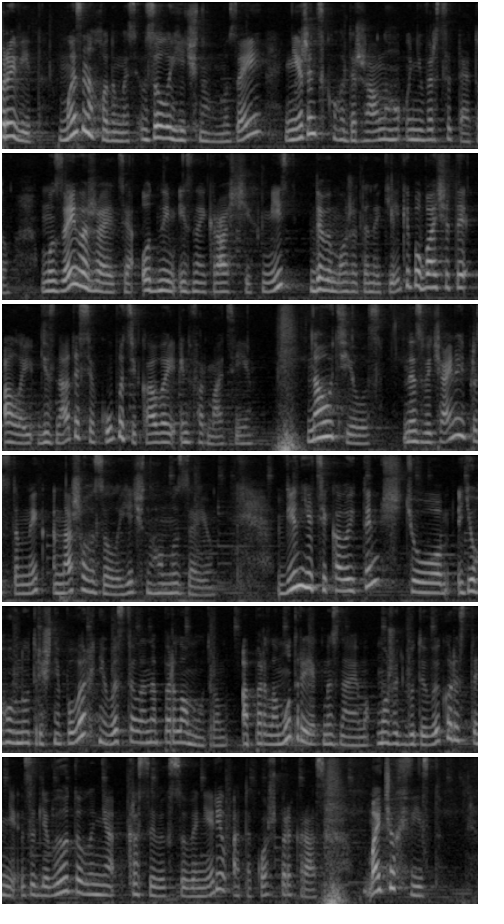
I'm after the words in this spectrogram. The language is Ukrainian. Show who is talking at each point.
Speaker 1: Привіт! Ми знаходимося в зоологічному музеї Ніжинського державного університету. Музей вважається одним із найкращих місць, де ви можете не тільки побачити, але й дізнатися купу цікавої інформації. Наутілус незвичайний представник нашого зоологічного музею. Він є цікавий тим, що його внутрішня поверхня вистелена перламутром, а перламутри, як ми знаємо, можуть бути використані для виготовлення красивих сувенірів, а також прикрас. Мечохвіст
